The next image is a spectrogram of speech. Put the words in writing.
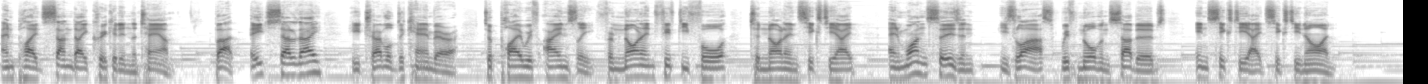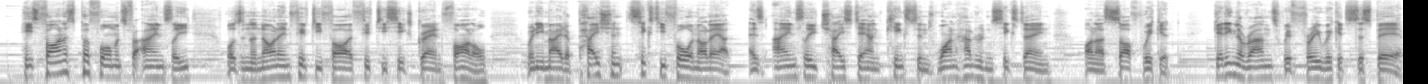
and played Sunday cricket in the town. But each Saturday, he travelled to Canberra to play with Ainslie from 1954 to 1968 and one season, his last, with Northern Suburbs in 68 69. His finest performance for Ainslie was in the 1955 56 grand final when he made a patient 64 not out as Ainslie chased down Kingston's 116 on a soft wicket, getting the runs with three wickets to spare.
